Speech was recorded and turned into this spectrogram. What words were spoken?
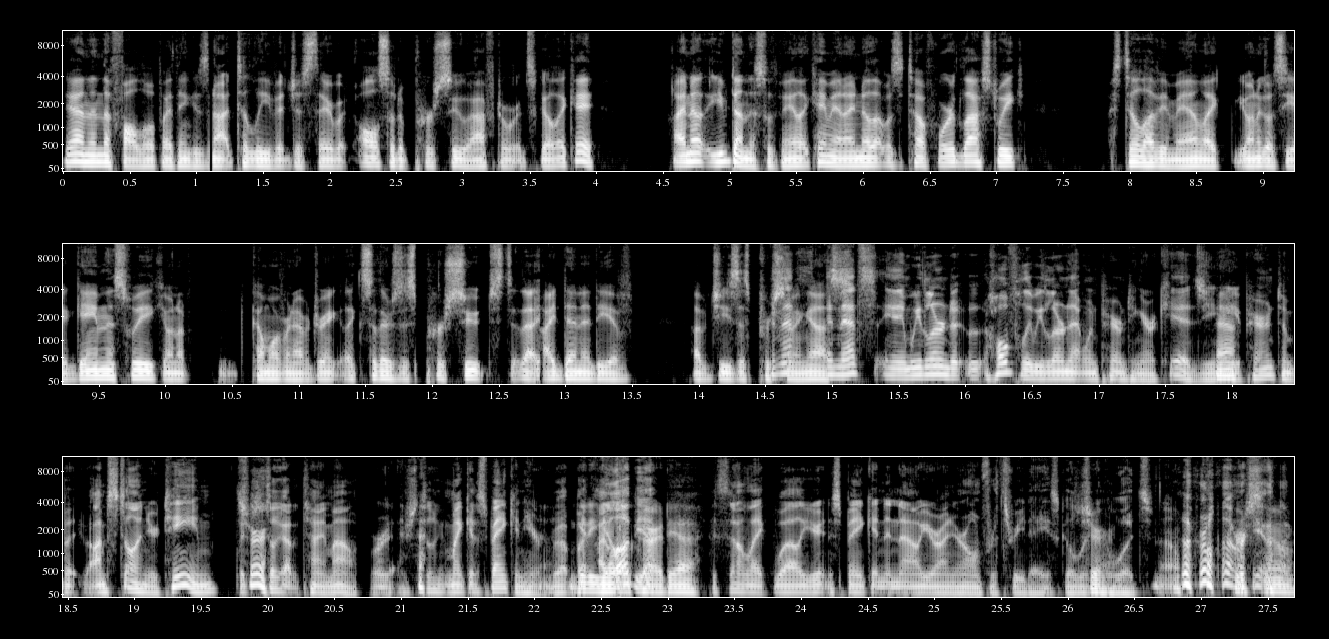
Yeah. And then the follow up, I think, is not to leave it just there, but also to pursue afterwards. Go like, hey, I know you've done this with me. Like, hey, man, I know that was a tough word last week. I still love you, man. Like, you want to go see a game this week? You want to come over and have a drink? Like, so there's this pursuit, that identity of of Jesus pursuing and us. And that's, and we learned, hopefully we learned that when parenting our kids. You, Yeah. you parent them, but I'm still on your team, but Sure. you still got a timeout or you still you might get a spanking here. But, you but I love you. card. Yeah. It's not like, well, you're getting a spanking and now you're on your own for three days. Go live in the woods. No. Or you know.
